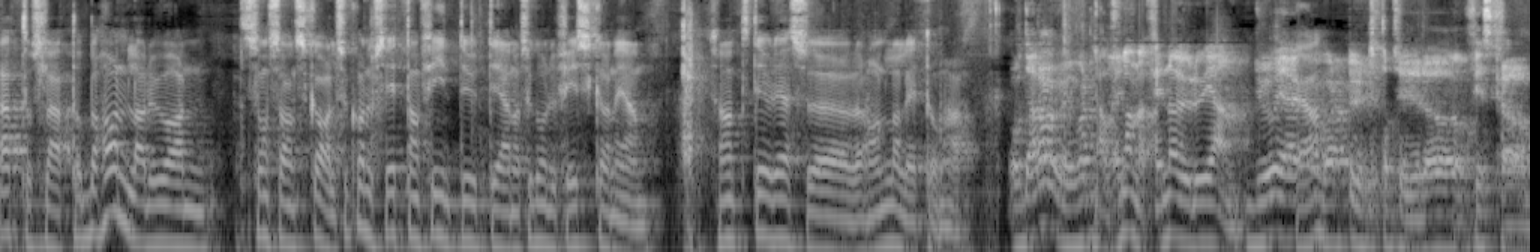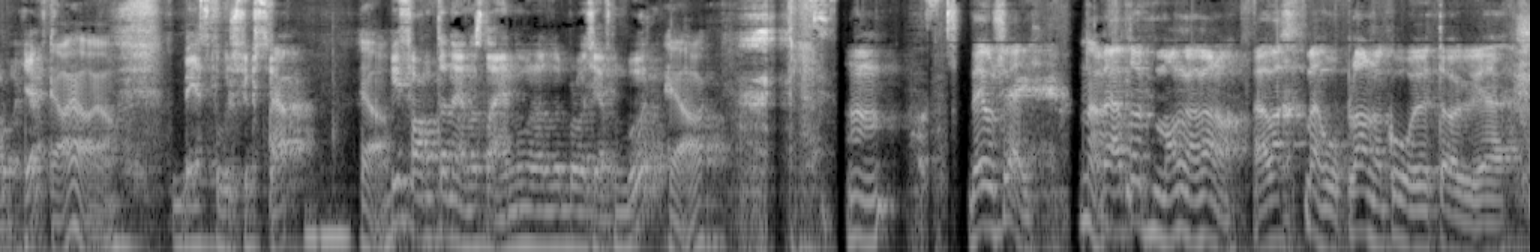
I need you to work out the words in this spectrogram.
Rett og slett. Og behandler du den sånn som den skal, så kan du sitte den fint ut igjen, og så kan du fiske den igjen. Sant? Det er jo det som det handler litt om her. Og der har vi vært Ja, for den finner jo du igjen. Du og jeg Ja. har vært ute på tur og fiska blåkjeft. Ja, ja, ja. Med stor suksess. Ja. Ja. Vi fant den ene steinen hvor blåkjeften bor. ja. Det er jo ikke jeg. Nei. Det har jeg prøvd mange ganger nå. Jeg har vært med Hopland og co. ut og eh,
